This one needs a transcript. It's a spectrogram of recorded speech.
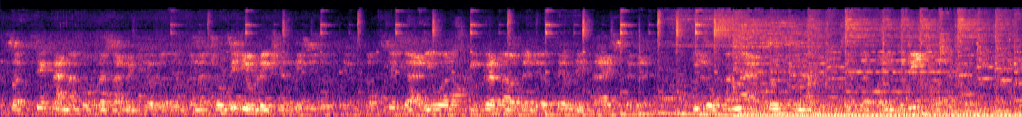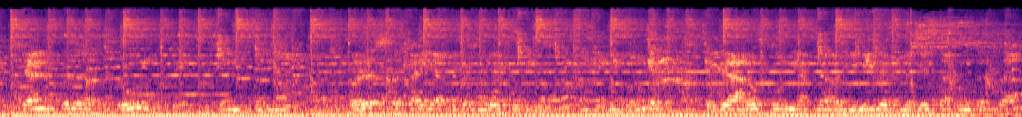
प्रत्येक कानाकोपऱ्यात आम्ही ठेवलं होतं. त्यांना छोटी इंजेक्शन दिलेली होती. प्रत्येक गाडीवर स्पीकर लावलेले होते. ते काय सगळे. की लोकांना अप्रोच होण्यासाठी त्याच्यापर्यंत रीच होण्यासाठी त्यानंतर ड्रोन होते. त्यानंतर बरंचसं काही आपल्याकडे व्हिडिओ होती. की जेणेकरून उद्या आरोप कोणी आपल्यावर इमिजिएट लगेच आपण त्यांचा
